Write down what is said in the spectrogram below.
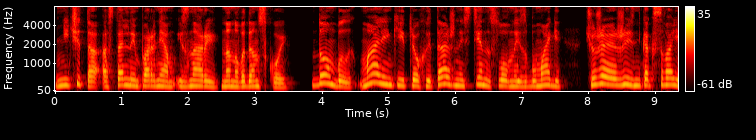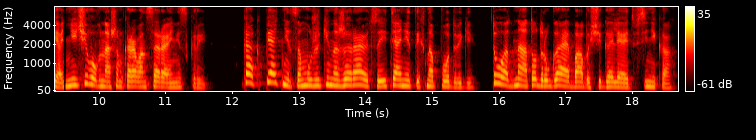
Не чита остальным парням из норы на Новодонской. Дом был маленький, трехэтажный, стены словно из бумаги. Чужая жизнь как своя, ничего в нашем караван-сарае не скрыть. Как пятница мужики нажираются и тянет их на подвиги. То одна, то другая баба щеголяет в синяках.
